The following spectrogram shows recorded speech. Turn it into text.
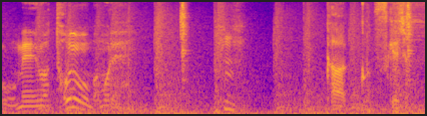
おめえは殿を守れ。かっこつけじゃ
